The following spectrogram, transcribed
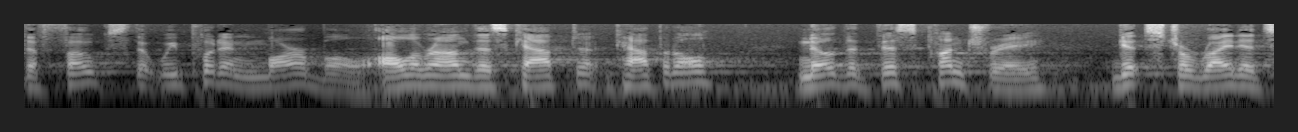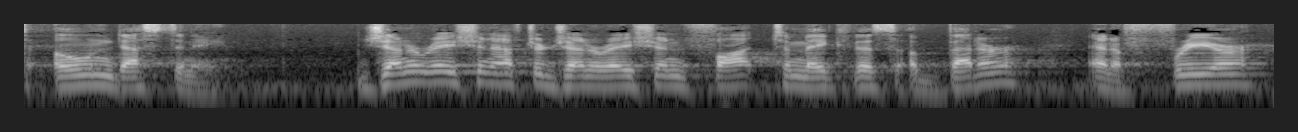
the folks that we put in marble all around this cap- capital, know that this country gets to write its own destiny. Generation after generation fought to make this a better and a freer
